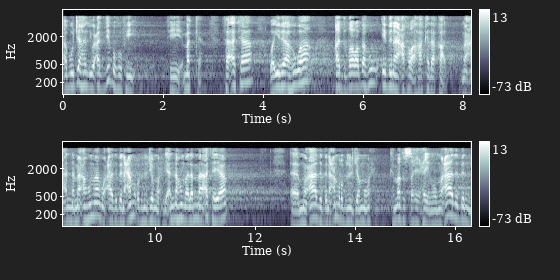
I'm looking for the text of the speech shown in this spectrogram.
أبو جهل يعذبه في في مكة فأتى وإذا هو قد ضربه ابن عفراء هكذا قال مع أن معهما معاذ بن عمرو بن الجموح لأنهما لما أتيا آه، معاذ بن عمرو بن الجموح كما في الصحيحين ومعاذ بن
